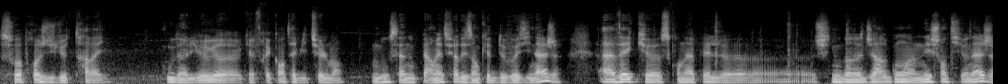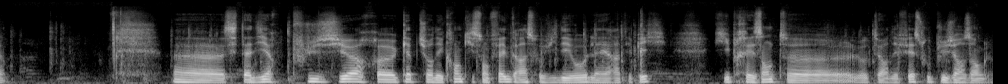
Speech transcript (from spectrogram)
soit proche du lieu de travail ou d'un lieu euh, qu'elles fréquentent habituellement. Nous, ça nous permet de faire des enquêtes de voisinage avec ce qu'on appelle chez nous dans notre jargon un échantillonnage. Euh, c'est-à-dire plusieurs euh, captures d'écran qui sont faites grâce aux vidéos de la RATP qui présentent euh, l'auteur des faits sous plusieurs angles.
